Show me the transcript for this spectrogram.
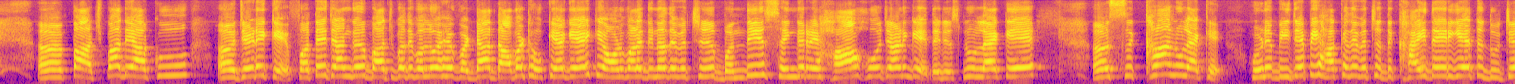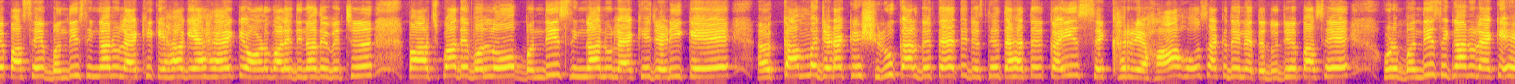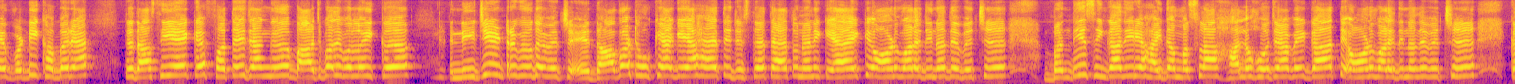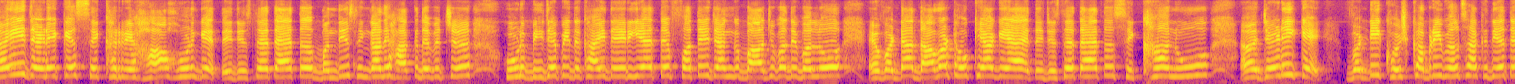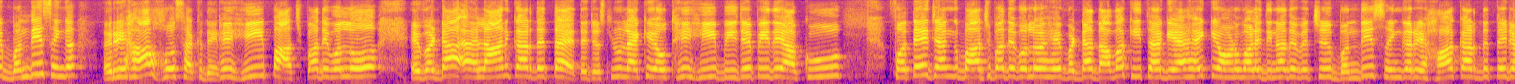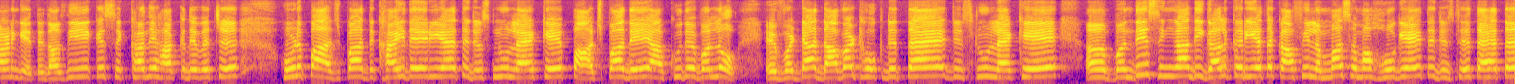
ਭਾਜਪਾ ਦੇ ਆਗੂ ਜਿਹੜੇ ਕਿ ਫਤਿਹ ਜੰਗ ਬਾਜਵਾ ਦੇ ਵੱਲੋਂ ਇਹ ਵੱਡਾ ਦਾਅਵਾ ਠੋਕਿਆ ਗਿਆ ਹੈ ਕਿ ਆਉਣ ਵਾਲੇ ਦਿਨਾਂ ਦੇ ਵਿੱਚ ਬੰਦੀ ਸਿੰਘ ਰਿਹਾ ਹੋ ਜਾਣਗੇ ਤੇ ਜਿਸ ਨੂੰ ਲੈ ਕੇ ਸਿੱਖਾਂ ਨੂੰ ਲੈ ਕੇ ਹੁਣ ਬੀਜੇਪੀ ਹੱਕ ਦੇ ਵਿੱਚ ਦਿਖਾਈ ਦੇ ਰਹੀ ਹੈ ਤੇ ਦੂਜੇ ਪਾਸੇ ਬੰਦੀ ਸਿੰਘਾਂ ਨੂੰ ਲੈ ਕੇ ਕਿਹਾ ਗਿਆ ਹੈ ਕਿ ਆਉਣ ਵਾਲੇ ਦਿਨਾਂ ਦੇ ਵਿੱਚ ਭਾਜਪਾ ਦੇ ਵੱਲੋਂ ਬੰਦੀ ਸਿੰਘਾਂ ਨੂੰ ਲੈ ਕੇ ਜਿਹੜੀ ਕਿ ਕੰਮ ਜਿਹੜਾ ਕਿ ਸ਼ੁਰੂ ਕਰ ਦਿੱਤਾ ਹੈ ਤੇ ਜਿਸ ਦੇ ਤਹਿਤ ਕਈ ਸਿੱਖ ਰਿਹਾ ਹੋ ਸਕਦੇ ਨੇ ਤੇ ਦੂਜੇ ਪਾਸੇ ਹੁਣ ਬੰਦੀ ਸਿੰਘਾਂ ਨੂੰ ਲੈ ਕੇ ਇਹ ਵੱਡੀ ਖਬਰ ਹੈ। ਤੇ ਦੱਸੀਏ ਕਿ ਫਤਿਹ ਜੰਗ ਬਾਜਵਾ ਦੇ ਵੱਲੋਂ ਇੱਕ ਨਿੱਜੀ ਇੰਟਰਵਿਊ ਦੇ ਵਿੱਚ ਇਹ ਦਾਅਵਾ ਠੋਕਿਆ ਗਿਆ ਹੈ ਤੇ ਜਿਸ ਦੇ ਤਹਿਤ ਉਹਨਾਂ ਨੇ ਕਿਹਾ ਹੈ ਕਿ ਆਉਣ ਵਾਲੇ ਦਿਨਾਂ ਦੇ ਵਿੱਚ ਬੰਦੀ ਸਿੰਘਾਂ ਦੀ ਰਿਹਾਈ ਦਾ ਮਸਲਾ ਹੱਲ ਹੋ ਜਾਵੇਗਾ ਤੇ ਆਉਣ ਵਾਲੇ ਦਿਨਾਂ ਦੇ ਵਿੱਚ ਕਈ ਜਿਹੜੇ ਕਿ ਸਿੱਖ ਰਿਹਾ ਹੋਣਗੇ ਤੇ ਜਿਸ ਦੇ ਤਹਿਤ ਬੰਦੀ ਸਿੰਘਾਂ ਦੇ ਹੱਕ ਦੇ ਵਿੱਚ ਹੁਣ ਬੀਜੇਪੀ ਦਿਖਾਈ ਦੇ ਰਹੀ ਹੈ ਤੇ ਫਤਿਹ ਜੰਗ ਬਾਜਵਾ ਦੇ ਵੱਲੋਂ ਇਹ ਵੱਡਾ ਦਾਅਵਾ ਠੋਕਿਆ ਗਿਆ ਹੈ ਤੇ ਜਿਸ ਦੇ ਤਹਿਤ ਸਿੱਖਾਂ ਨੂੰ ਜਿਹੜੀ ਕਿ ਵੱਡੀ ਖੁਸ਼ਖਬਰੀ ਮਿਲ ਸਕਦੀ ਹੈ ਤੇ ਬੰਦੀ ਸਿੰਘ ਰਿਹਾ ਹੋ ਸਕਦੇ ਨੇ। ਹੀ ਭਾਜਪਾ ਦੇ ਵੱਲੋਂ ਇਹ ਵੱਡਾ ਐਲਾਨ ਕਰ ਦਿੱਤਾ ਹੈ ਤੇ ਜਿਸ ਨੂੰ ਲੈ ਕੇ ਉੱਥੇ ਹੀ ਬੀਜੇਪੀ ਦੇ ਆਗੂ ਫਤਿਹ ਜੰਗ ਬਾਜਵਾ ਦੇ ਵੱਲੋਂ ਇਹ ਵੱਡਾ ਦਾਅਵਾ ਕੀਤਾ ਗਿਆ ਹੈ ਕਿ ਆਉਣ ਵਾਲੇ ਦਿਨਾਂ ਦੇ ਵਿੱਚ ਬੰਦੀ ਸਿੰਘ ਰਿਹਾ ਕਰ ਦਿੱਤੇ ਜਾਣਗੇ। ਤੇ ਦੱਸ ਦਈਏ ਕਿ ਸਿੱਖਾਂ ਦੇ ਹੱਕ ਦੇ ਵਿੱਚ ਹੁਣ ਭਾਜਪਾ ਦਿਖਾਈ ਦੇ ਰਹੀ ਹੈ ਤੇ ਜਿਸ ਨੂੰ ਲੈ ਕੇ ਭਾਜਪਾ ਦੇ ਆਗੂ ਦੇ ਵੱਲੋਂ ਇਹ ਵੱਡਾ ਦਾਅਵਾ ਠੋਕ ਦਿੱਤਾ ਹੈ। ਜਿਸ ਨੂੰ ਲੈ ਕੇ ਅ, ਬੰਦੀ ਸਿੰਘਾਂ ਦੀ ਗੱਲ ਕਰੀਏ ਤਾਂ ਕਾਫੀ ਲੰਮਾ ਸਮਾਂ ਹੋ ਗਿਆ ਹੈ ਤੇ ਜਿਸ ਦੇ ਤਹਿਤ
